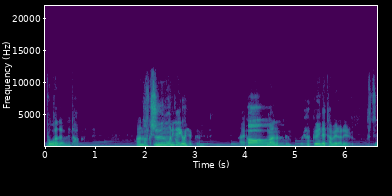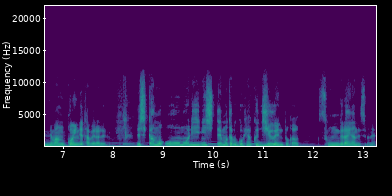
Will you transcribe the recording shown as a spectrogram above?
とかだよね、多分ね。あの、普通盛りで価格400なんです。ああ、まあ、なるほど500円で食べられる。普通にね、うんワンコインで食べられる。で、しかも大盛りにしても多分510円とか、そんぐらいなんですよね。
